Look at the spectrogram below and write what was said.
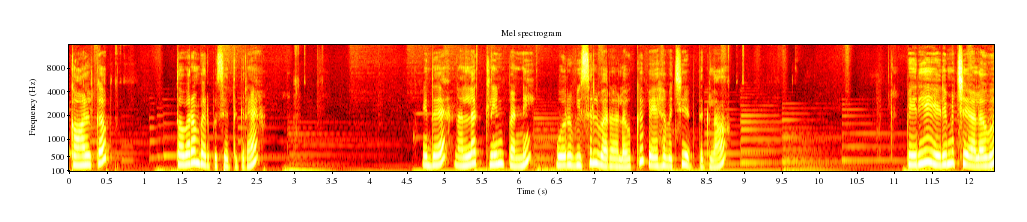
கால் கப் துவரம் பருப்பு சேர்த்துக்கிறேன். இதை நல்லா க்ளீன் பண்ணி ஒரு விசில் வர அளவுக்கு வேக வச்சு எடுத்துக்கலாம். பெரிய எலுமிச்சை அளவு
